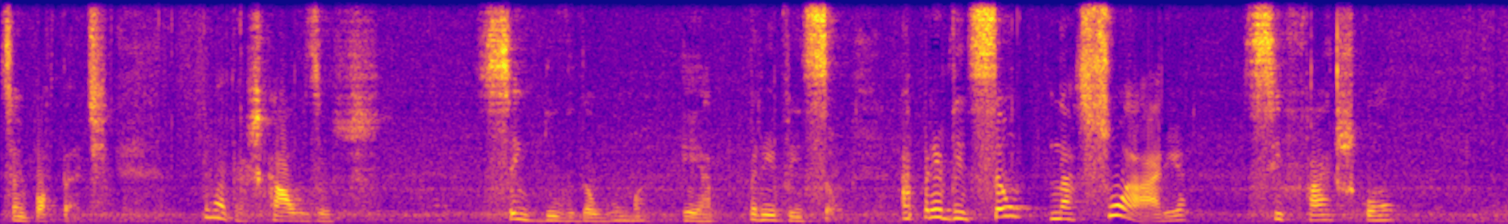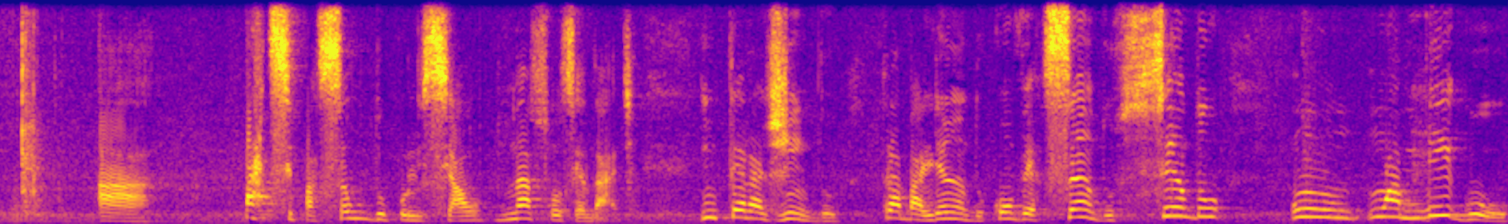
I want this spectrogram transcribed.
são importantes. Uma das causas, sem dúvida alguma, é a prevenção. A prevenção na sua área se faz com a participação do policial na sociedade, interagindo, trabalhando, conversando, sendo um, um amigo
